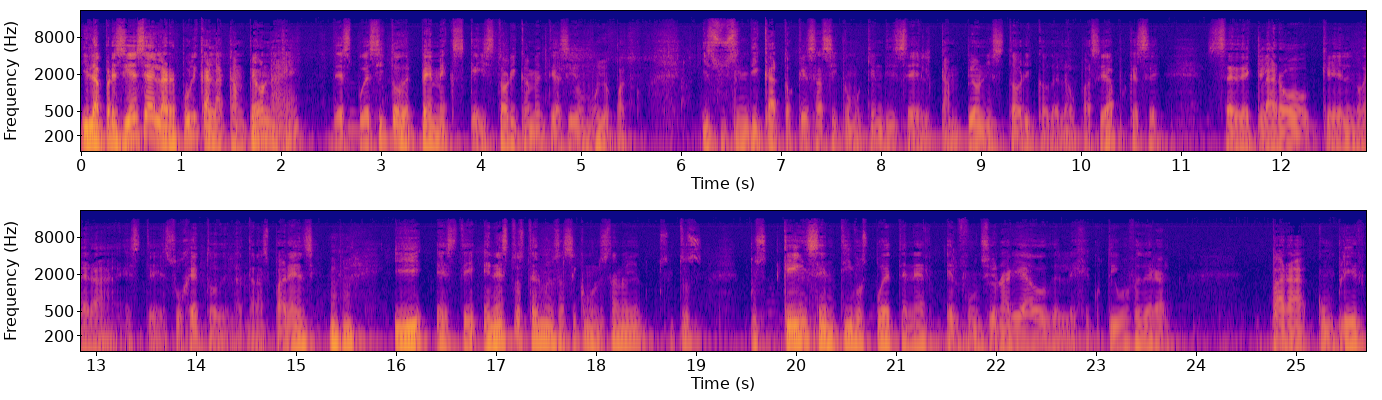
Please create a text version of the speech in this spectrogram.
Y la presidencia de la República, la campeona, ¿eh? Despuésito de Pemex, que históricamente ha sido muy opaco, y su sindicato, que es así como quien dice el campeón histórico de la opacidad, porque se, se declaró que él no era este sujeto de la transparencia. Y este, en estos términos, así como lo están oyendo, pues entonces, pues, ¿qué incentivos puede tener el funcionariado del Ejecutivo Federal para cumplir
